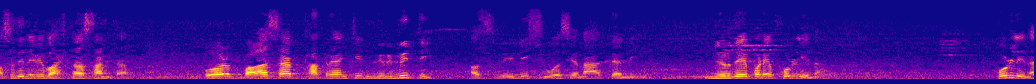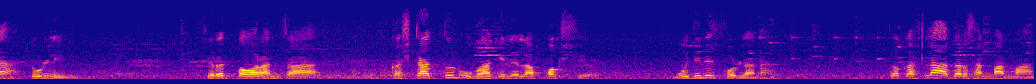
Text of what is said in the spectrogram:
असं ते नेहमी भाषणात सांगतात. पण बाळासाहेब ठाकरेंची निर्मिती असलेली शिवसेना त्यांनी निर्दयपणे फोडली ना. फोडली ना तोडली. शरद पवारांचा कष्टातून उभा केलेला पक्ष मोदींनीच फोडला ना. तो कसला आदर सन्मान मान.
